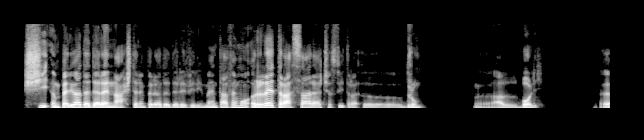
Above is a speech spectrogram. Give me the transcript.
și în perioada de renaștere, în perioada de reviriment, avem o retrasare a acestui tra- uh, drum uh, al bolii. Uh,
